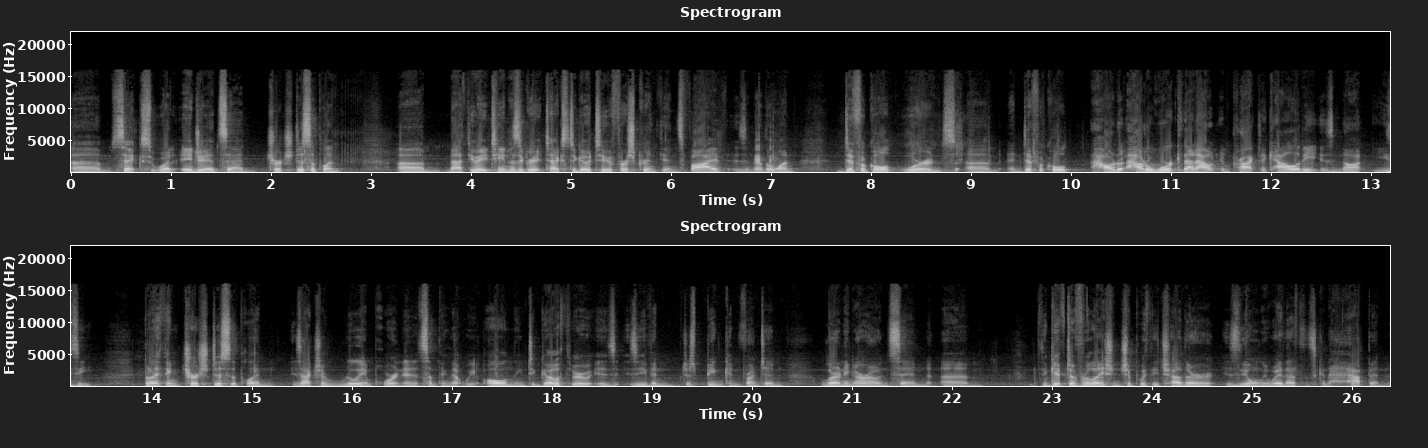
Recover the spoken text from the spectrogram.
Um, six, what AJ had said, church discipline. Um, Matthew 18 is a great text to go to. 1 Corinthians 5 is another one. Difficult words um, and difficult, how to, how to work that out in practicality is not easy. But I think church discipline is actually really important, and it's something that we all need to go through. Is is even just being confronted, learning our own sin. Um, the gift of relationship with each other is the only way that's going to happen.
